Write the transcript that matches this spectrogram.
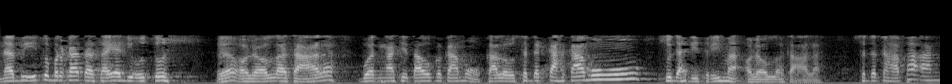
Nabi itu berkata, saya diutus ya oleh Allah taala buat ngasih tahu ke kamu kalau sedekah kamu sudah diterima oleh Allah taala. Sedekah apaan?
